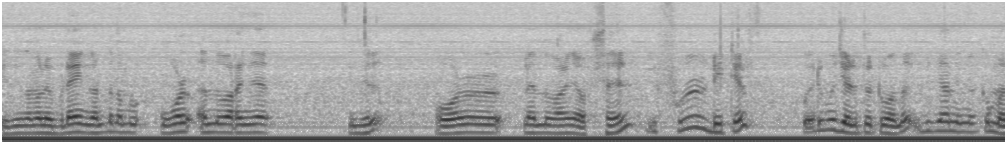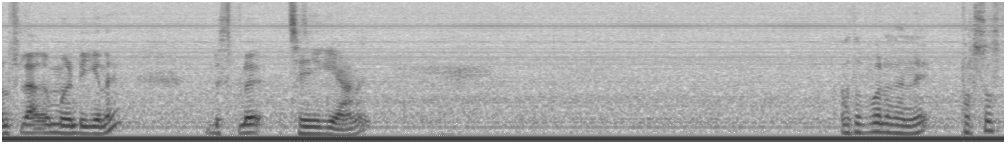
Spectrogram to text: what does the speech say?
ഇത് നമ്മൾ ഇവിടെയും കണ്ട്. നമ്മൾ ഓൾ എന്ന് പറഞ്ഞ ഇതിൽ ഓൾ എന്ന് പറഞ്ഞ ഓപ്ഷനിൽ ഈ ഫുൾ ഡീറ്റെയിൽസ് ഒരുമിച്ച് എടുത്തിട്ട് വന്ന് ഇത് ഞാൻ നിങ്ങൾക്ക് മനസ്സിലാകാൻ വേണ്ടി ഇങ്ങനെ ഡിസ്പ്ലേ ചെയ്യുകയാണ്. അതുപോലെ തന്നെ പ്രോസസ്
